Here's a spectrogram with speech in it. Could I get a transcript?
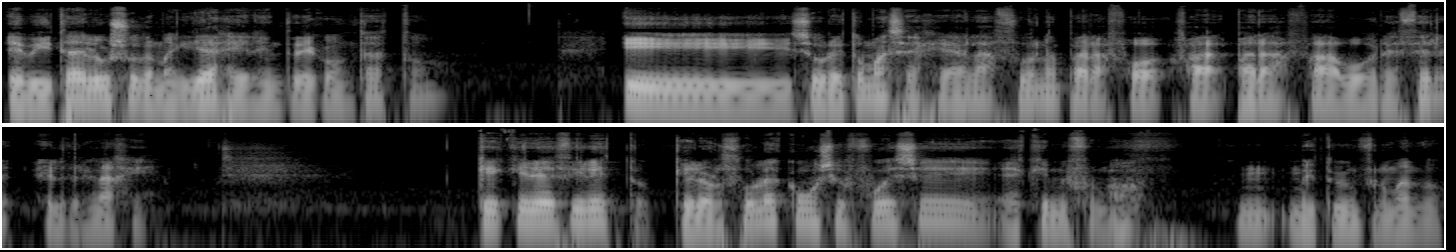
evitar el uso de maquillaje y lente de contacto y sobre todo masajear la zona para, para favorecer el drenaje. ¿Qué quiere decir esto? Que el orzuelo es como si fuese... Es que me he informado. Me estoy informando.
